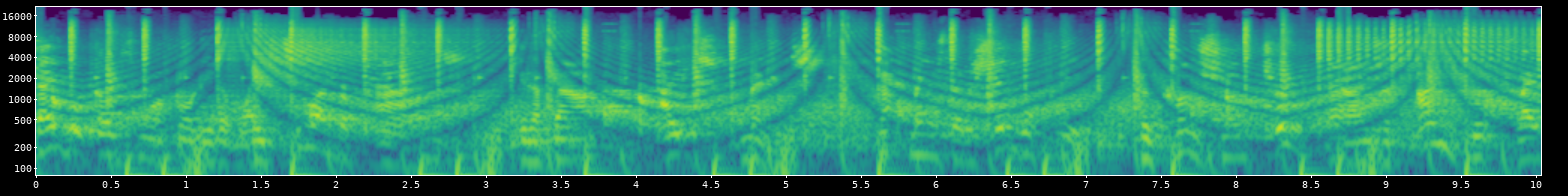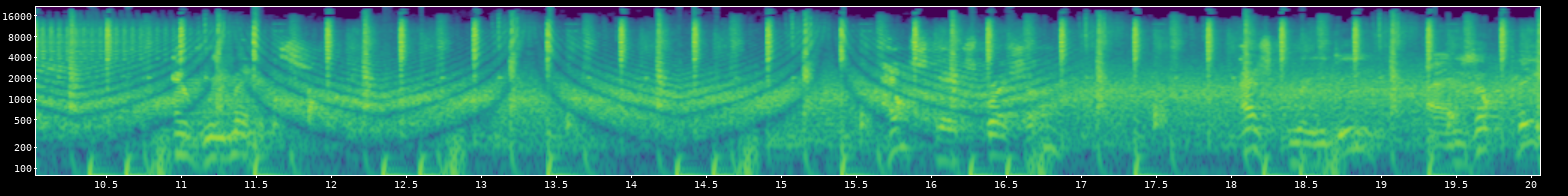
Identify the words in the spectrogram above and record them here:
They will go for a body that weighs 200 pounds in about 8 minutes. That means that a single pig can consume 2 pounds of uncooked flesh every minute. hence the expression, as greedy as a pig.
